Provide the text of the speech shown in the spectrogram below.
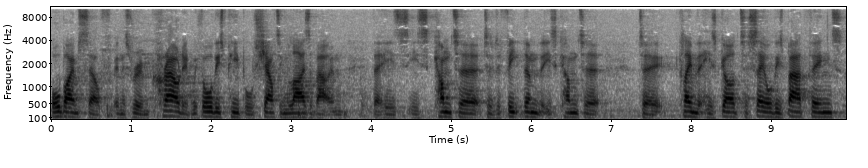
all by himself in this room, crowded with all these people shouting lies about him that he's, he's come to, to defeat them, that he's come to, to claim that he's God, to say all these bad things,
